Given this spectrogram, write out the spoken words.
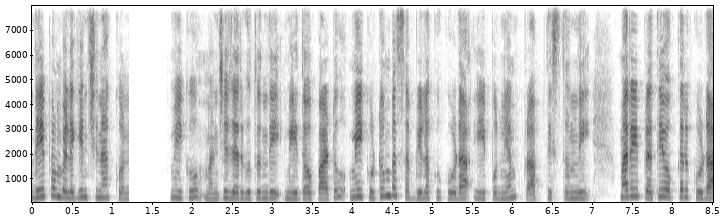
దీపం వెలిగించిన కొన్ని మీకు మంచి జరుగుతుంది. మీతో పాటు మీ కుటుంబ సభ్యులకు కూడా ఈ పుణ్యం ప్రాప్తిస్తుంది. మరి ప్రతి ఒక్కరు కూడా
